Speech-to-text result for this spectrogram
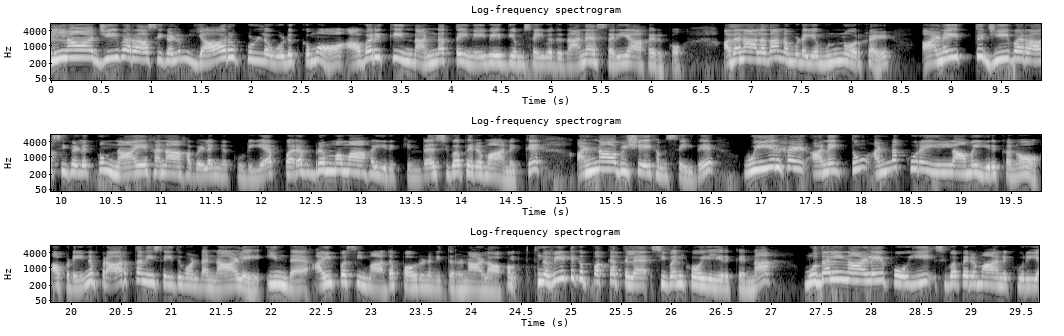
எல்லா ஜீவராசிகளும் யாருக்குள்ள ஒடுக்குமோ அவருக்கு இந்த அன்னத்தை நைவேத்தியம் செய்வது தானே சரியாக இருக்கும். அதனால தான் நம்முடைய முன்னோர்கள் அனைத்து ஜீவராசிகளுக்கும் நாயகனாக விளங்கக்கூடிய பரபிரம்மமாக இருக்கின்ற சிவபெருமானுக்கு அண்ணாபிஷேகம் செய்து உயிர்கள் அனைத்தும் அன்னக்குறை இல்லாம இருக்கணும் அப்படின்னு பிரார்த்தனை செய்து கொண்ட நாளே இந்த ஐப்பசி மாத பௌர்ணமி திருநாளாகும். உங்க வீட்டுக்கு பக்கத்துல சிவன் கோயில் இருக்குன்னா முதல் நாளே போய் சிவபெருமானுக்குரிய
